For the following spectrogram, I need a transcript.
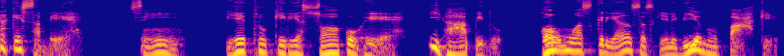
para que saber? Sim, Pietro queria só correr, e rápido, como as crianças que ele via no parque.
